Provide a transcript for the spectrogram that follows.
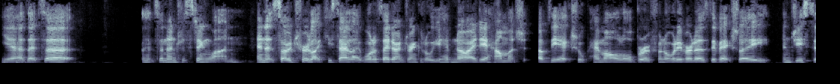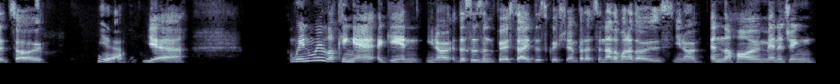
Yeah, that's a that's an interesting one. And it's so true, like you say, like what if they don't drink it all? You have no idea how much of the actual Pamol or Brufen or whatever it is they've actually ingested. So Yeah. Yeah when we're looking at again you know this isn't first aid this question but it's another one of those you know in the home managing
